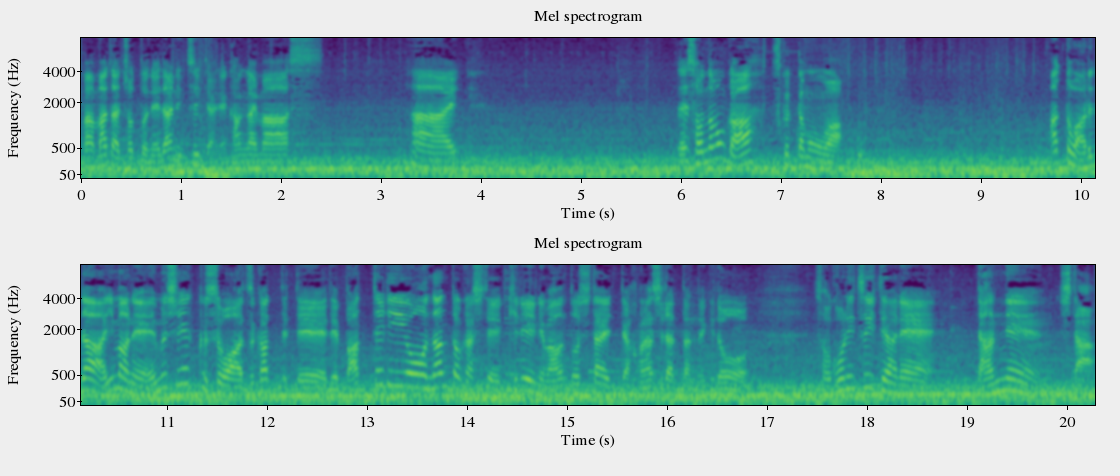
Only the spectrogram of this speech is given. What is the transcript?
まあまだちょっと値段についてはね、考えます。はい。で、そんなもんか？作ったもんは。あとはあれだ、今ね、MCX を預かってて、で、バッテリーをなんとかして綺麗にマウントしたいって話だったんだけど、そこについてはね、断念した。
